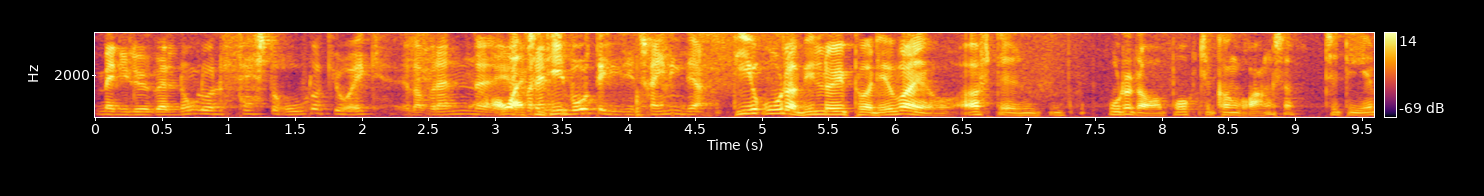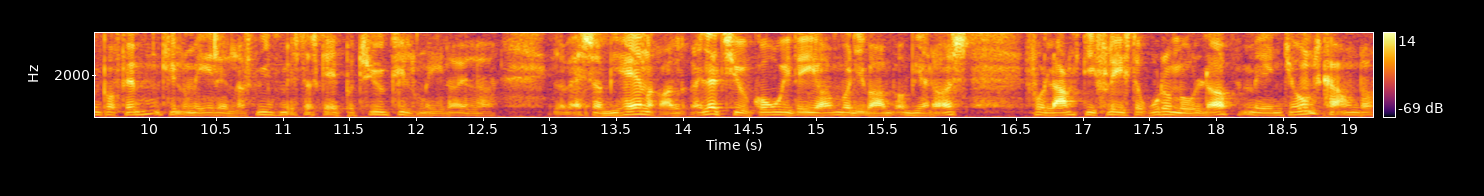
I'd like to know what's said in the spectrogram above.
Men I løb vel nogenlunde faste ruter, gjorde ikke? Eller hvordan, jo, øh, altså hvordan de, niveaudelte I træning der? De ruter, vi løb på, det var jo ofte ruter, der var brugt til konkurrencer, til DM på 15 km, eller Fyns mesterskab på 20 km, eller, eller hvad. Så vi havde en relativt god idé om, hvor de var, og vi havde også fået langt de fleste ruter målt op med en Jones counter.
